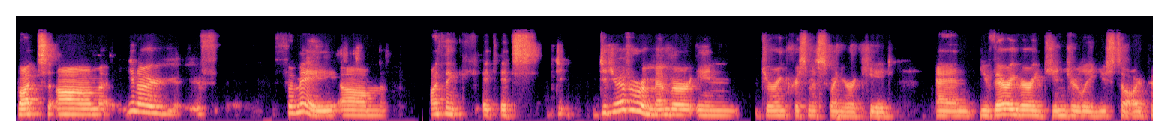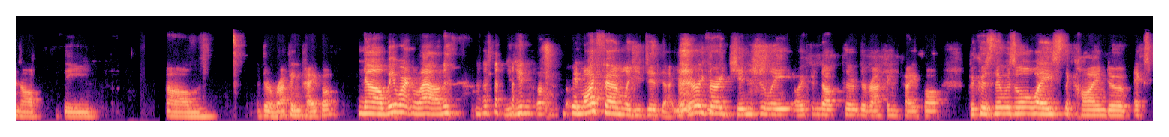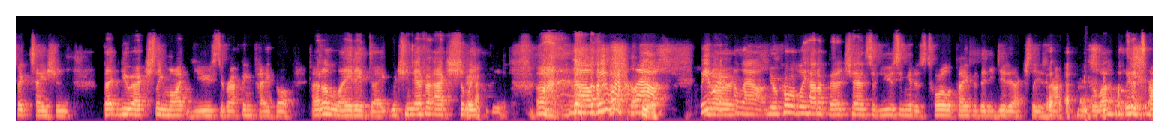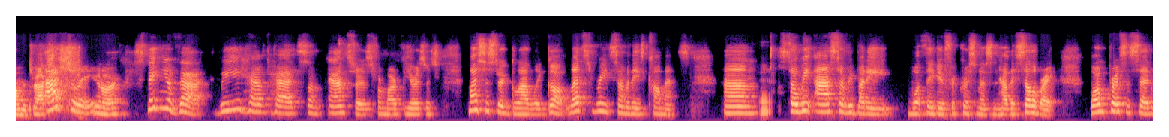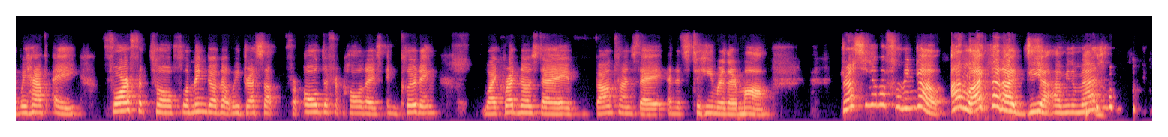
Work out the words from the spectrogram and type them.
but um, you know, if, for me, um, I think it, it's. Did, did you ever remember in during Christmas when you're a kid, and you very very gingerly used to open up the um, the wrapping paper? no we weren't allowed You, you, uh, in my family, you did that. You very, very gingerly opened up the, the wrapping paper because there was always the kind of expectation that you actually might use the wrapping paper at a later date, which you never actually Yeah. did. no we weren't allowed we You weren't know, allowed You probably had a better chance of using it as toilet paper than you did actually as wrapping paper later down the track. actually You know, Speaking of that, we have had some answers from our viewers, which my sister gladly got. Let's read some of these comments. Um, so we asked everybody what they do for Christmas and how they celebrate. One person said, We have a four foot tall flamingo that we dress up for all different holidays, including like Red Nose Day, Valentine's Day, and it's to humor their mom. Dressing up a flamingo. I like that idea. I mean, imagine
